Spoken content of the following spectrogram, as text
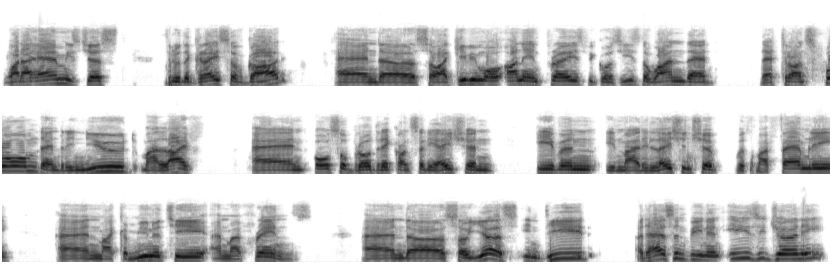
what I am is just through the grace of God. And uh, so I give him all honor and praise because he's the one that that transformed and renewed my life and also brought reconciliation even in my relationship with my family and my community and my friends. And uh, so, yes, indeed, it hasn't been an easy journey.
